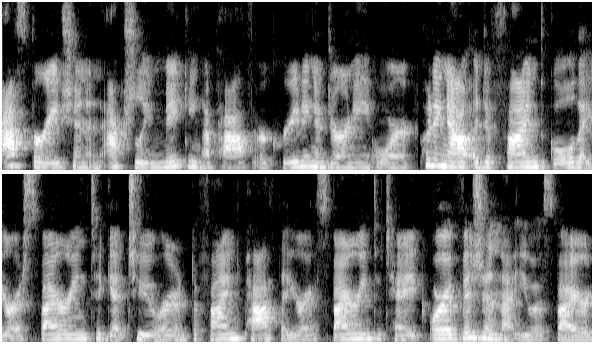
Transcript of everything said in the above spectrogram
aspiration and actually making a path or creating a journey or putting out a defined goal that you're aspiring to get to or a defined path that you're aspiring to take or a vision that you aspire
